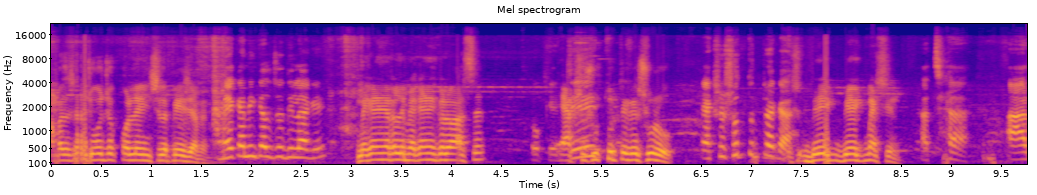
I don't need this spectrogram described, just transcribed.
আমাদের সাথে যোগাযোগ করলে ইনশাল্লাহ পেয়ে যাবেন। মেকানিক্যাল যদি লাগে? মেকানিক্যাল মেকানিক্যালও আছে। ওকে একশো সত্তর থেকে শুরু। একশো সত্তর টাকা? ব্রেক ব্রেক মেশিন আচ্ছা আর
